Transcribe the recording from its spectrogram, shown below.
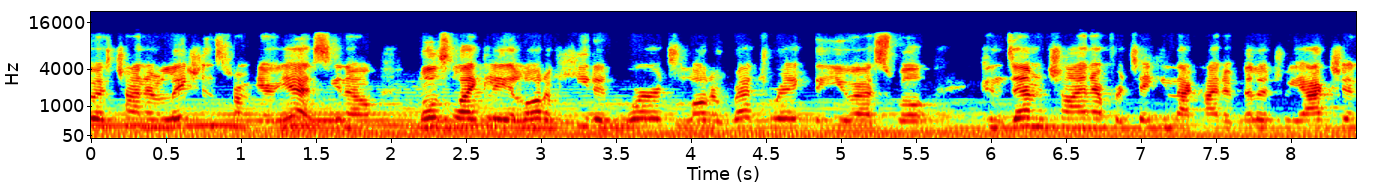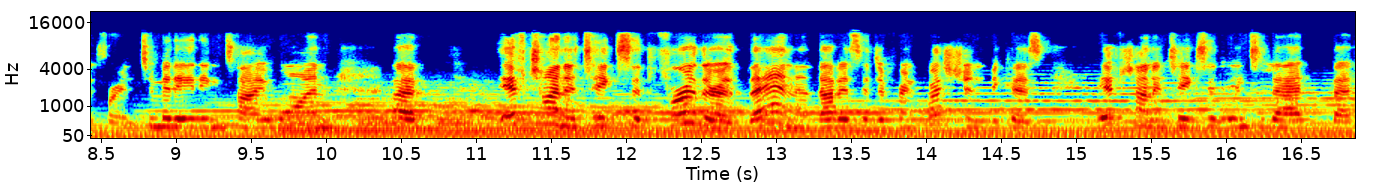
US China relations from here? Yes, you know, most likely a lot of heated words, a lot of rhetoric. The US will condemn China for taking that kind of military action, for intimidating Taiwan. Uh, if China takes it further, then that is a different question because if China takes it into that that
